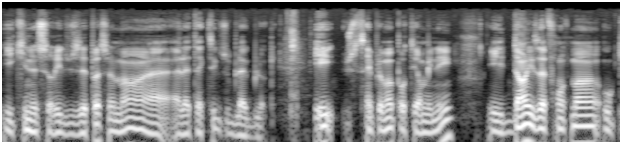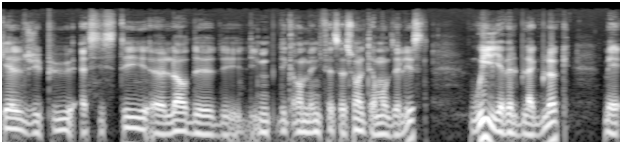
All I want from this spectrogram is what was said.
et qui ne se réduisait pas seulement à, la tactique du Black Bloc. Et simplement pour terminer, et dans les affrontements auxquels j'ai pu assister euh, lors de, des grandes manifestations altermondialistes, oui, il y avait le Black Bloc, mais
